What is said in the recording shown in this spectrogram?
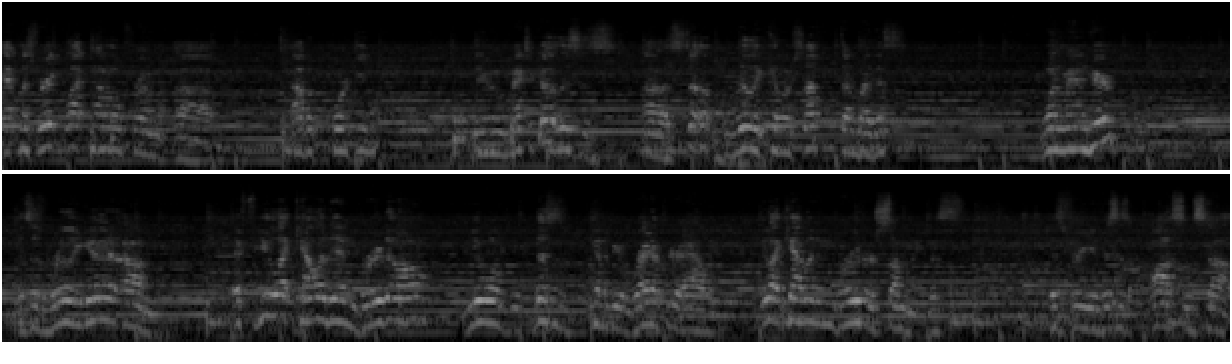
atmospheric black metal from uh, Albuquerque, New Mexico. This is uh, really killer stuff done by this one man here. This is really good. Um, if you like Caladan Brood at all, you will. This is gonna be right up your alley. You like Caladan Brood or something, this is for you. This is awesome stuff.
